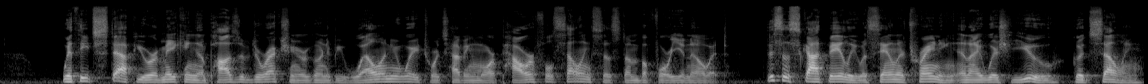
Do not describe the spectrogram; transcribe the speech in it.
With each step you are making a positive direction, you're going to be well on your way towards having a more powerful selling system before you know it. This is Scott Bailey with Sandler Training, and I wish you good selling.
